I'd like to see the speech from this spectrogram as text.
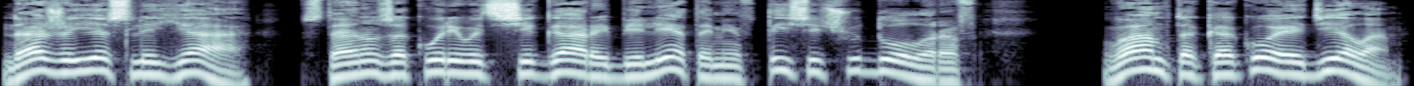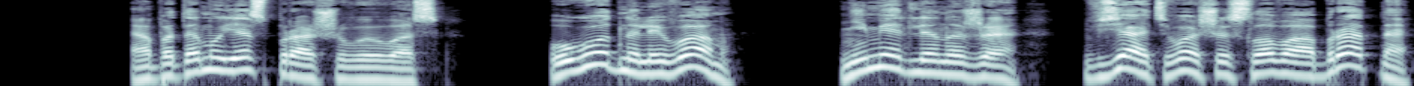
Даже если я стану закуривать сигары билетами в тысячу долларов, вам-то какое дело? А потому я спрашиваю вас, угодно ли вам немедленно же взять ваши слова обратно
